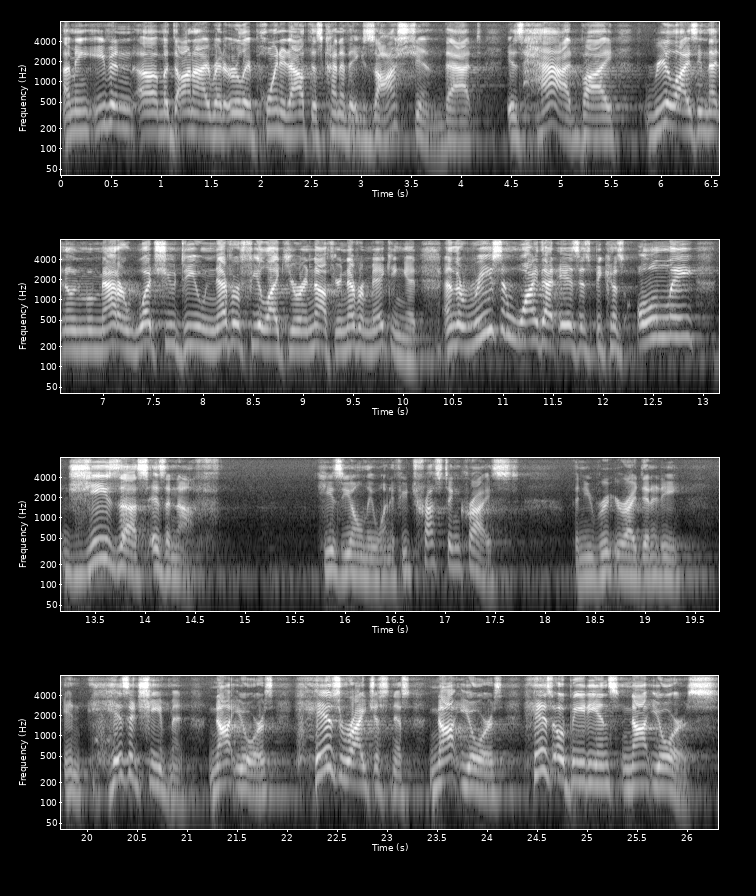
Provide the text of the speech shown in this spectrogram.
I mean, even uh, Madonna, I read earlier, pointed out this kind of exhaustion that is had by realizing that no matter what you do, you never feel like you're enough. You're never making it. And the reason why that is, is because only Jesus is enough. He's the only one. If you trust in Christ, then you root your identity in His achievement, not yours, His righteousness, not yours, His obedience, not yours.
